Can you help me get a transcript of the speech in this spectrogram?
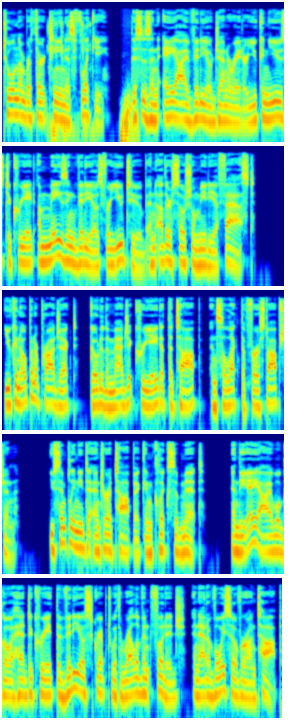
Tool number 13 is Fliki. This is an AI video generator you can use to create amazing videos for YouTube and other social media fast. You can open a project, go to the Magic Create at the top, and select the first option. You simply need to enter a topic and click Submit, and the AI will go ahead to create the video script with relevant footage and add a voiceover on top.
